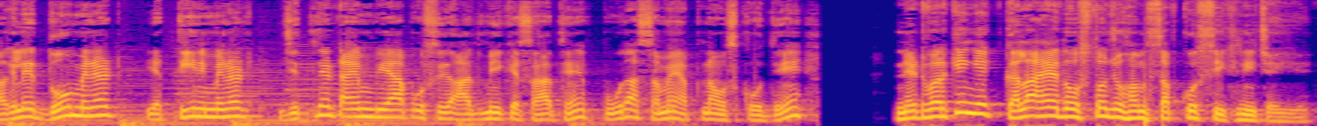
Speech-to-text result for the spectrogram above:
अगले दो मिनट या तीन मिनट जितने टाइम भी आप उस आदमी के साथ हैं, पूरा समय अपना उसको दें। नेटवर्किंग एक कला है दोस्तों, जो हम सबको सीखनी चाहिए।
